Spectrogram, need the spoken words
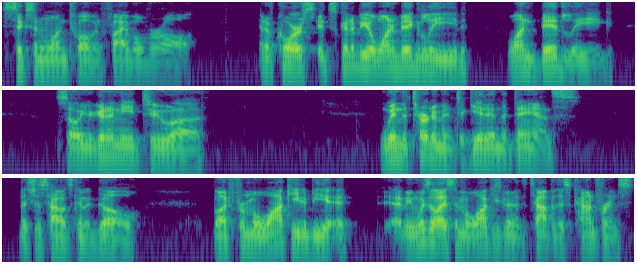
6 and 1, 12 and 5 overall. And of course, it's going to be a one big lead, one bid league. So you're going to need to uh, win the tournament to get in the dance. That's just how it's going to go. But for Milwaukee to be at, I mean, when's the last time Milwaukee's been at the top of this conference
